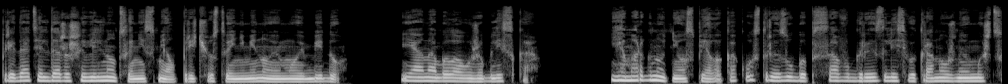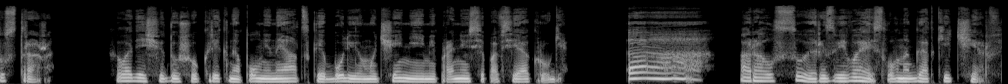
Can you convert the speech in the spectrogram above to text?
Предатель даже шевельнуться не смел, предчувствуя неминуемую беду, и она была уже близка. Я моргнуть не успела, как острые зубы пса вгрызлись в икроножную мышцу стража. Холодящий душу крик, наполненный адской болью и мучениями, пронесся по всей округе. а орал Сой, развиваясь, словно гадкий червь.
